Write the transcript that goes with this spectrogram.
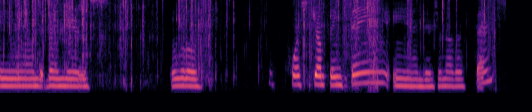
and then there's the little horse jumping thing, and there's another fence,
